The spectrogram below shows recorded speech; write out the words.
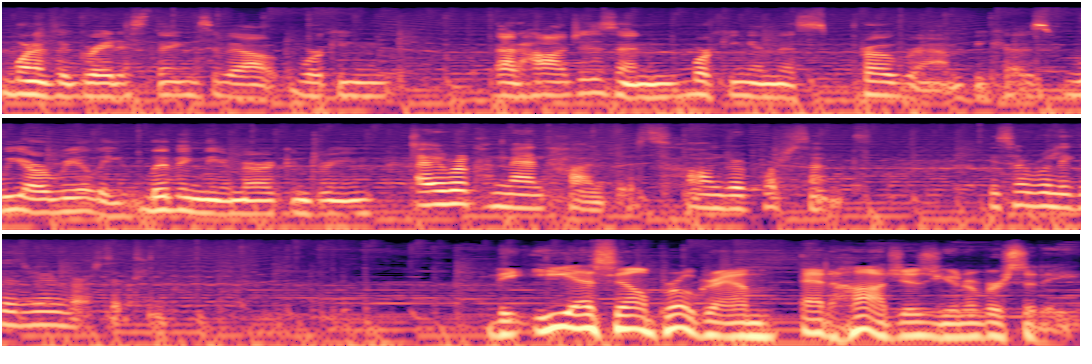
one of the greatest things about working at Hodges and working in this program because we are really living the American dream. I recommend Hodges 100%. It's a really good university. The ESL program at Hodges University.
